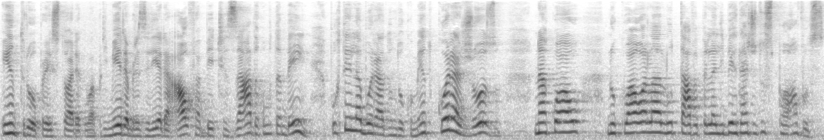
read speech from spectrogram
entrou para a história como a primeira brasileira alfabetizada, como também por ter elaborado um documento corajoso na qual, no qual ela lutava pela liberdade dos povos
